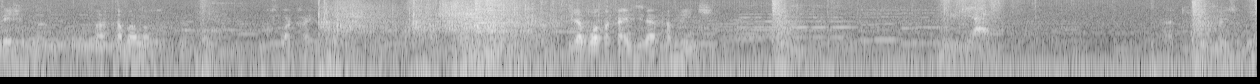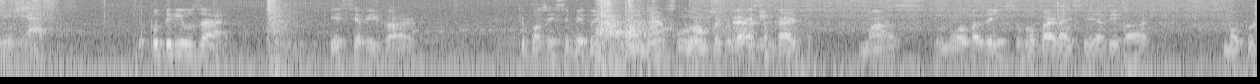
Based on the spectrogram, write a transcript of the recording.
Três de dano. Pra acabar logo com os lacaios. Já vou atacar ele diretamente. Eu poderia usar esse avivar que eu posso receber dois mana nesse turno para jogar essa carta. Mas eu não vou fazer isso, eu vou guardar esse avivar uma ver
